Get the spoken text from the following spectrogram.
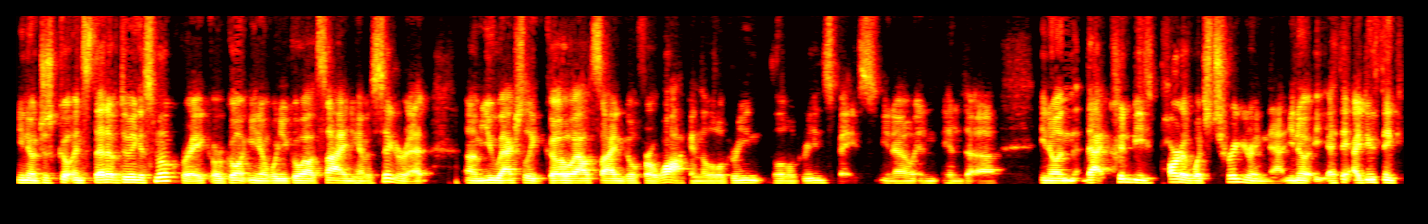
you know just go instead of doing a smoke break or going you know where you go outside and you have a cigarette um, you actually go outside and go for a walk in the little green the little green space you know and and uh, you know and that could be part of what's triggering that. You know i think i do think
